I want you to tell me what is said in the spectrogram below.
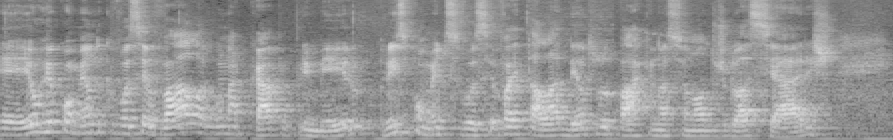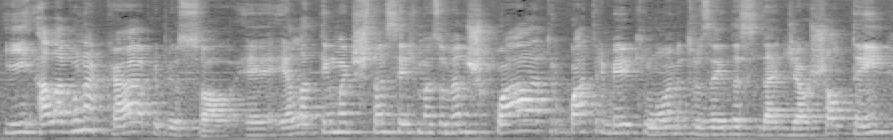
é, eu recomendo que você vá à Laguna Capri primeiro, principalmente se você vai estar lá dentro do Parque Nacional dos Glaciares. E a Laguna Capri, pessoal, é, ela tem uma distância de mais ou menos 4, 4,5 quilômetros aí da cidade de Alchaltén,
